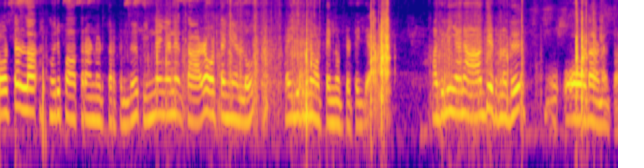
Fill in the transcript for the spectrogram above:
ഓട്ടുള്ള ഒരു പാത്രമാണ് എടുത്തിറക്കുന്നത്. പിന്നെ ഞാൻ താഴെ ഓട്ട തന്നെ ഉള്ളൂ. അതിൽ പിന്നെ ഓട്ടയൊന്നും ഇട്ടിട്ടില്ല. അതിൽ ഞാൻ ആദ്യം ഇടുന്നത് ഓടാണ് കേട്ടോ.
